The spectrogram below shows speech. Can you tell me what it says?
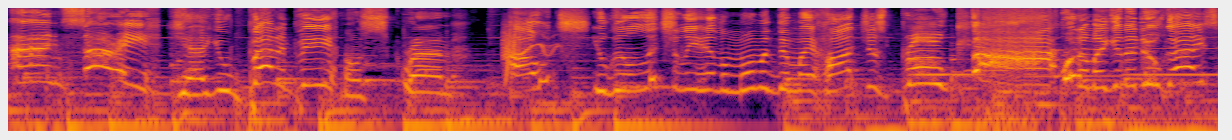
I'm sorry! Yeah, you better be! Oh, scram. Ouch! You can literally have a moment that my heart just broke! Ah! What am I gonna do, guys?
